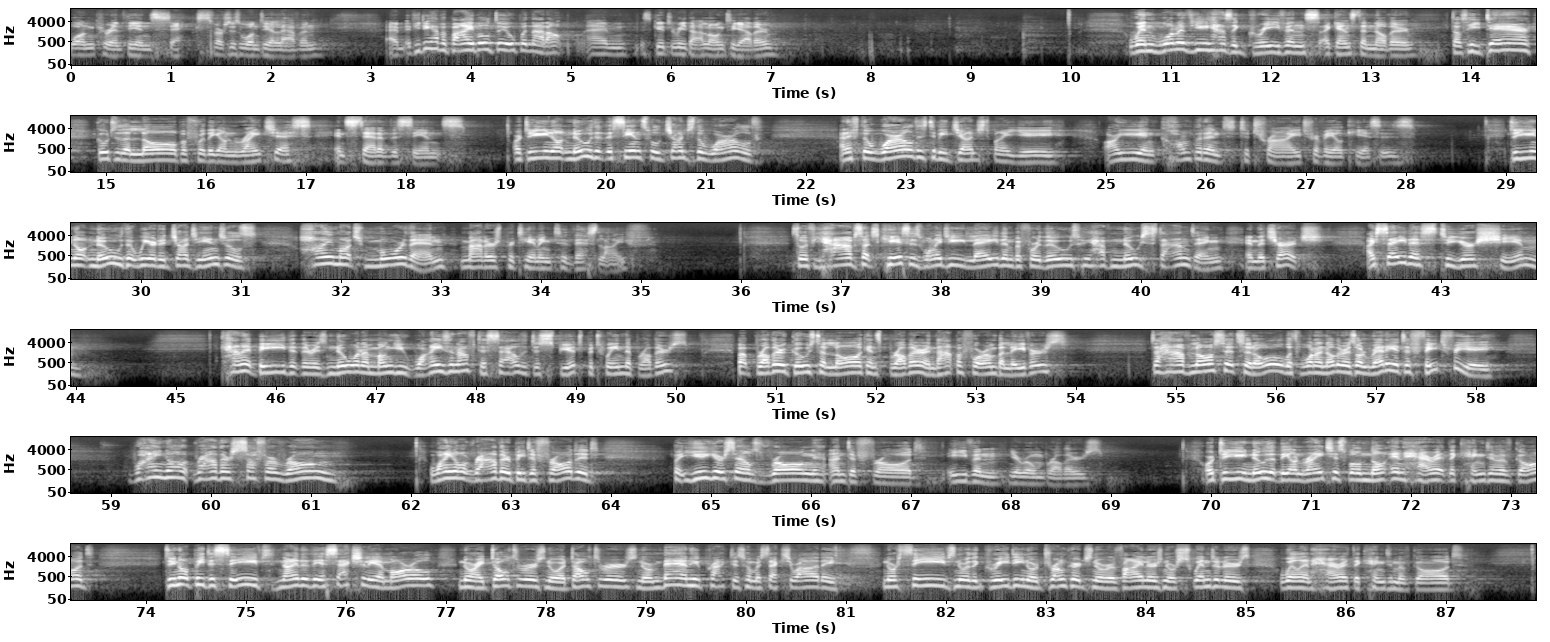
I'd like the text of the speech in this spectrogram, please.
1 Corinthians 6, verses 1 to 11. Um, if you do have a Bible, do open that up. Um, it's good to read that along together. When one of you has a grievance against another, does he dare go to the law before the unrighteous instead of the saints? Or do you not know that the saints will judge the world? And if the world is to be judged by you, are you incompetent to try trivial cases? Do you not know that we are to judge angels? How much more then matters pertaining to this life? So, if you have such cases, why do you lay them before those who have no standing in the church? I say this to your shame. Can it be that there is no one among you wise enough to settle the dispute between the brothers? But brother goes to law against brother, and that before unbelievers? To have lawsuits at all with one another is already a defeat for you. Why not rather suffer wrong? Why not rather be defrauded? But you yourselves wrong and defraud even your own brothers. Or do you know that the unrighteous will not inherit the kingdom of God? Do not be deceived. Neither the sexually immoral, nor adulterers, nor adulterers, nor men who practice homosexuality, nor thieves, nor the greedy, nor drunkards, nor revilers, nor swindlers will inherit the kingdom of God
